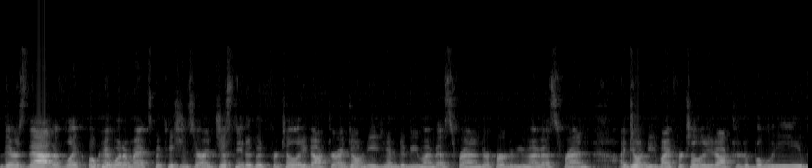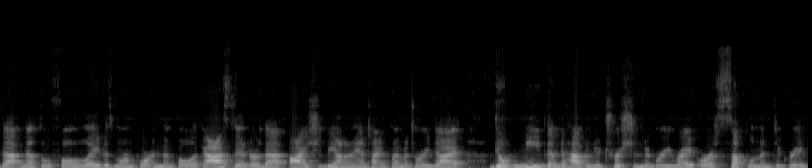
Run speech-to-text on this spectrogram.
there's that of like okay what are my expectations here? I just need a good fertility doctor. I don't need him to be my best friend or her to be my best friend. I don't need my fertility doctor to believe that methylfolate is more important than folic acid or that i should be on an anti-inflammatory diet. Don't need them to have a nutrition degree right or a supplement degree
